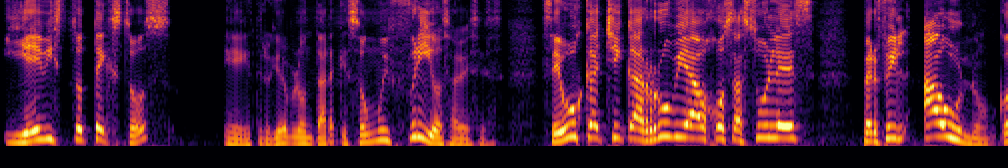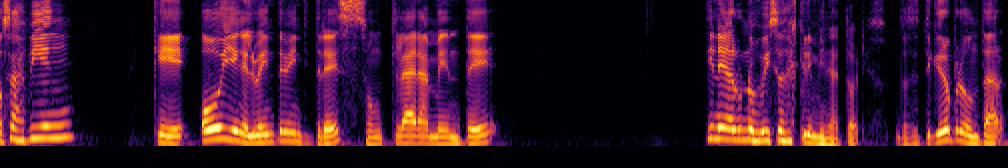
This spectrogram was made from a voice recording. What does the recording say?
Y he visto textos, eh, te lo quiero preguntar, que son muy fríos a veces. Se busca chica rubia, ojos azules, perfil A1. Cosas bien que hoy en el 2023 son claramente... Tienen algunos vicios discriminatorios. Entonces te quiero preguntar,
